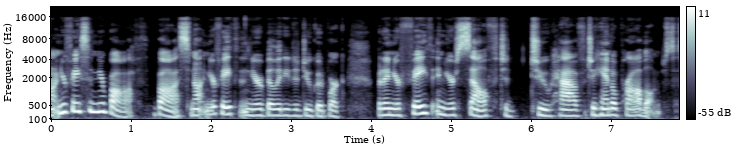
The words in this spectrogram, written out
not in your faith in your boss, boss, not in your faith in your ability to do good work, but in your faith in yourself to to have to handle problems,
